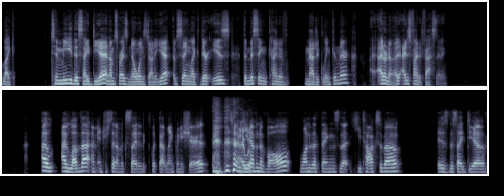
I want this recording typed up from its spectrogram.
like to me, this idea, and I'm surprised no one's done it yet, of saying like there is the missing kind of magic link in there. I, I don't know. I, I just find it fascinating. I I love that. I'm interested. I'm excited to click that link when you share it. Speaking of Naval, one of the things that he talks about is this idea of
